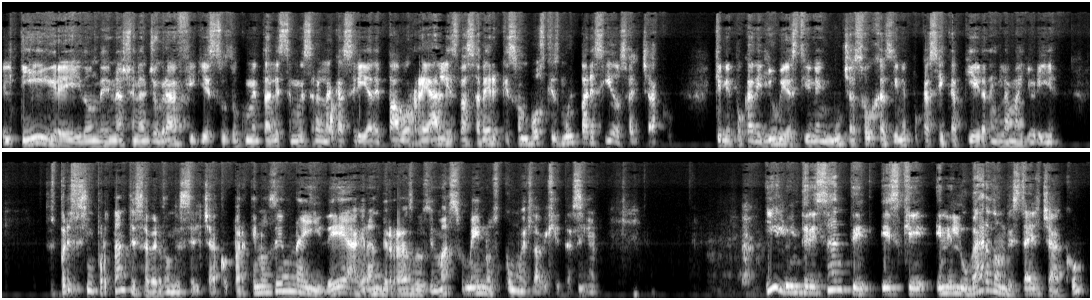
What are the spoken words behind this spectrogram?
el tigre y donde National Geographic y estos documentales te muestran la cacería de pavos reales, vas a ver que son bosques muy parecidos al Chaco, que en época de lluvias tienen muchas hojas y en época seca pierden la mayoría. Entonces, por eso es importante saber dónde está el Chaco, para que nos dé una idea a grandes rasgos de más o menos cómo es la vegetación. Y lo interesante es que en el lugar donde está el Chaco,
